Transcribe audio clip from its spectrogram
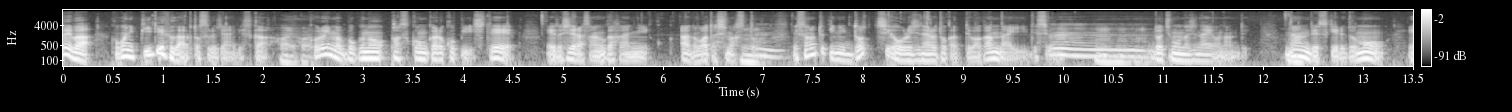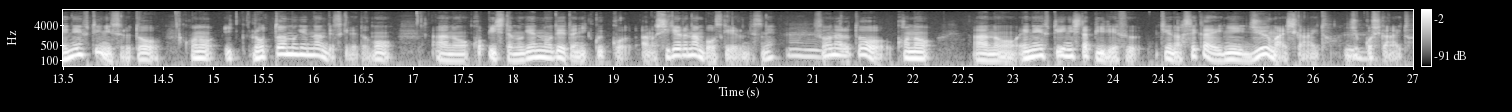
例えばここに PDF があるとするじゃないですか。はいはい、これを今僕のパソコンからコピーして、えーと、とラさん宇賀さんにあの渡しますと、でその時にどっちがオリジナルとかって分かんないですよね。どっちも同じ内容なんで。なんですけれども、NFT にするとこのロットは無限なんですけれどもあのコピーした無限のデータに一個一個あのシリアルナンバーをつけれるんですね。そうなるとこのあの NFT にした PDF っていうのは世界に10枚しかないと。10個しかないと、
